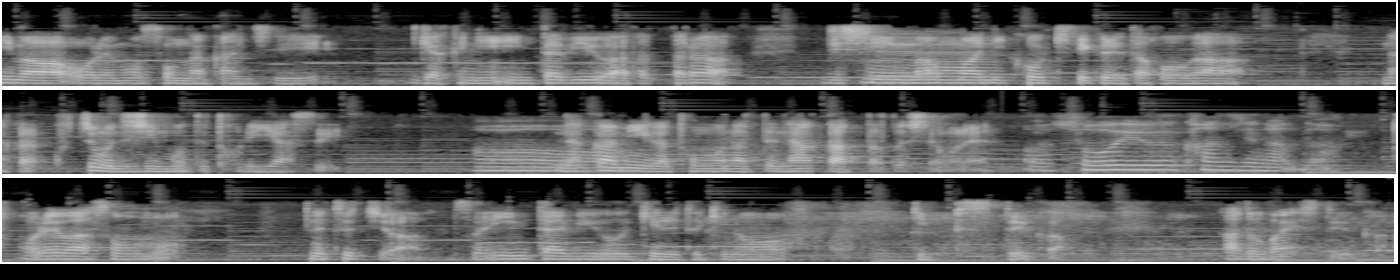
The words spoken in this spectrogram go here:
今は俺もそんな感じ。逆にインタビュアーだったら自信満々にこう来てくれた方がなんかこっちも自信持って取りやすい中身が伴ってなかったとしてもね。あそういう感じなんだ。俺はそう思う。で土はそのインタビューを受ける時の tips というかアドバイスというか。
